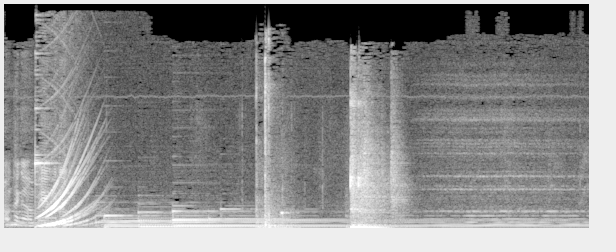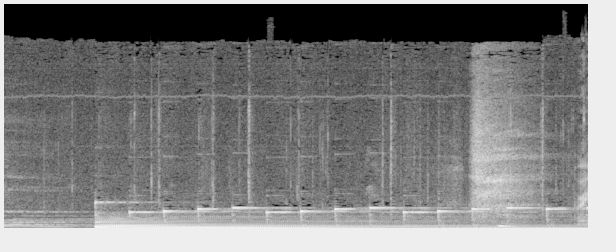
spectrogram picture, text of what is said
I don't think I'm. Great.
